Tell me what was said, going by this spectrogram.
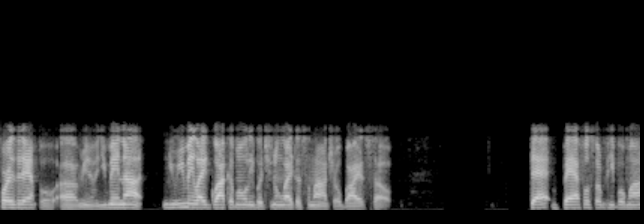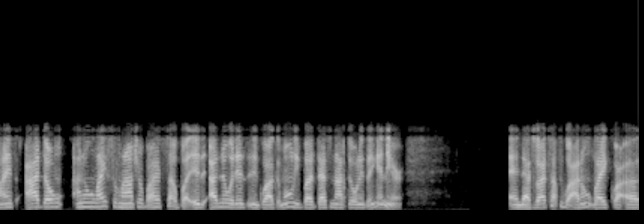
for example, um, you know, you may not you, you may like guacamole, but you don't like the cilantro by itself. That baffles some people's minds. I don't I don't like cilantro by itself, but it, I know it is in guacamole, but that's not the only thing in there. and that's what I tell people. I don't like uh,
